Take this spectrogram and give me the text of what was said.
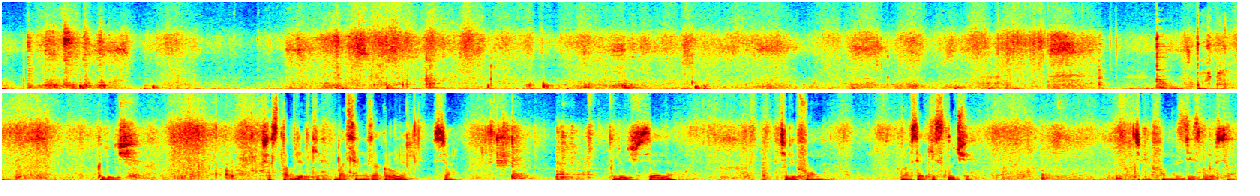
Так. Ключ. Сейчас Басины закрою. Все. Ключ сели. Телефон. На всякий случай. Телефон я здесь бросил.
